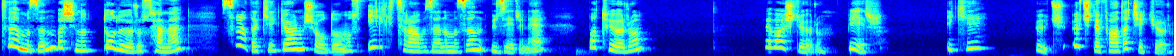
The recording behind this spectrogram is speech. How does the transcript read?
Tığımızın başını doluyoruz hemen. Sıradaki görmüş olduğumuz ilk trabzanımızın üzerine batıyorum ve başlıyorum. 1 2, 3. 3 defa da çekiyorum.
